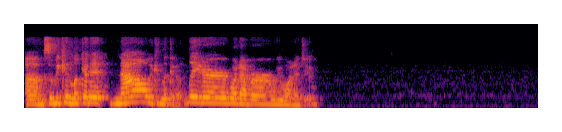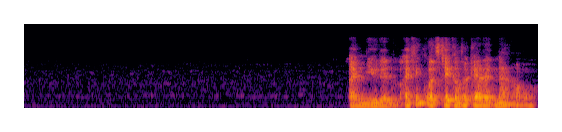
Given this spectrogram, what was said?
Um, so we can look at it now, we can look at it later, whatever we want to do. I'm muted. I think let's take a look at it now.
